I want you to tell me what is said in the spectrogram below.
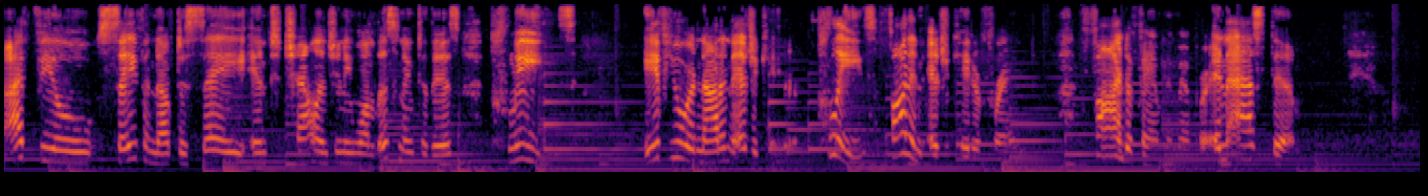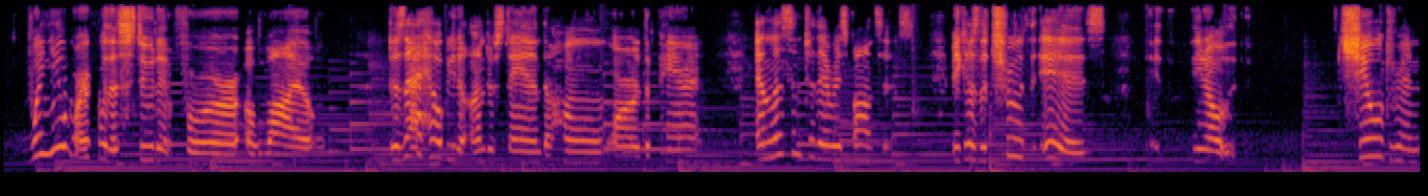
I feel safe enough to say and to challenge anyone listening to this, please, if you are not an educator, please find an educator friend, find a family member, and ask them. When you work with a student for a while, does that help you to understand the home or the parent? And listen to their responses. Because the truth is, you know, children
